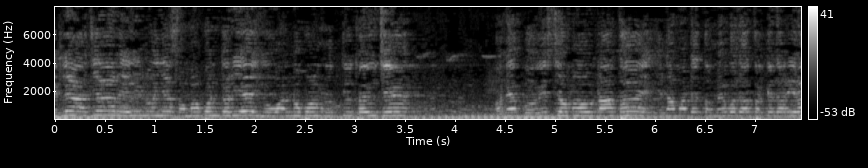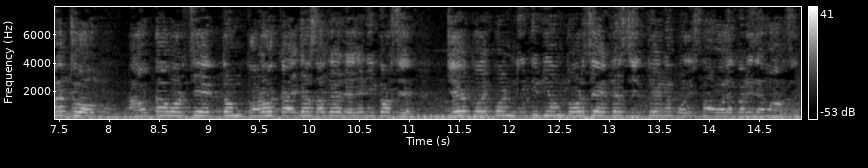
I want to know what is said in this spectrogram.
એટલે આજે આ રેલીનું અહીંયા સમાપન કરીએ. યુવાનનું પણ મૃત્યુ થયું છે. અને ભવિષ્યમાં આવું ના થાય, એના માટે તમે બધા તકેદારી રાખજો. આવતા વર્ષે એકદમ કડક કાયદા સાથે રેલી નીકળશે. જે કોઈ પણ નીતિ નિયમ તોડશે એટલે સીધો એને પોલીસના હવાલે કરી દેવામાં આવશે.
